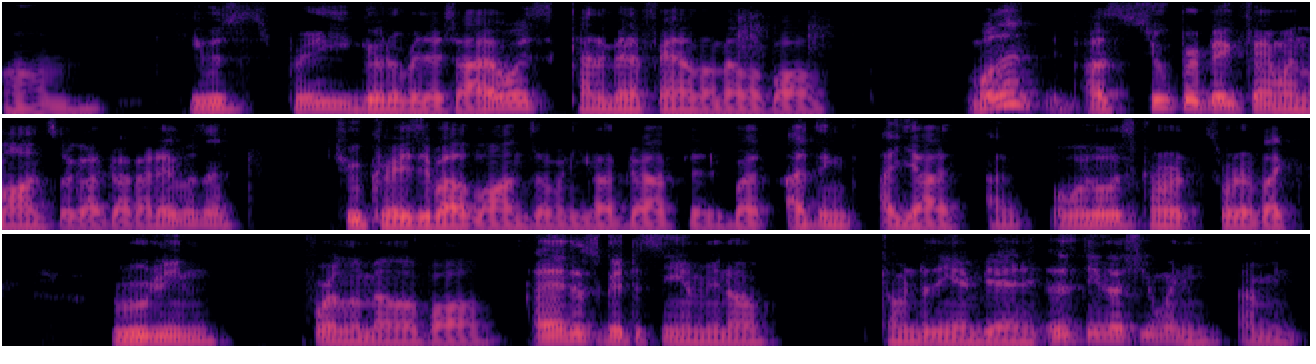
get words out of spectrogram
um, he was pretty good over there. So I always kind of been a fan of LaMelo Ball. wasn't a super big fan when Lonzo got drafted. I wasn't too crazy about Lonzo when he got drafted, but I think uh, yeah, I was always kind of, sort of like rooting for LaMelo Ball, and it's just good to see him, you know, coming to the NBA. And this team's actually winning. I mean,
